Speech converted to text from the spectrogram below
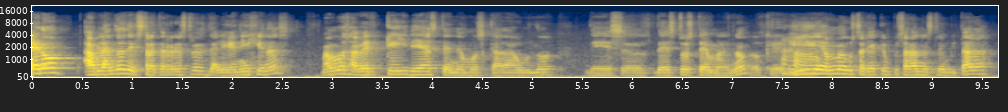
Pero hablando de extraterrestres, de alienígenas, vamos a ver qué ideas tenemos cada uno de esos, de estos temas, ¿no? Ok. Y a mí me gustaría que empezara nuestra invitada.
